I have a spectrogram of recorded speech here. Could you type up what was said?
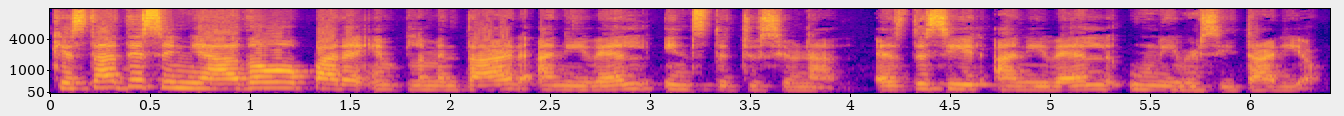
que está diseñado para implementar a nivel institucional, es decir, a nivel universitario.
